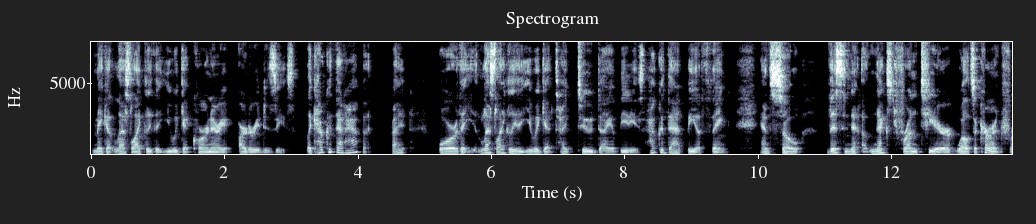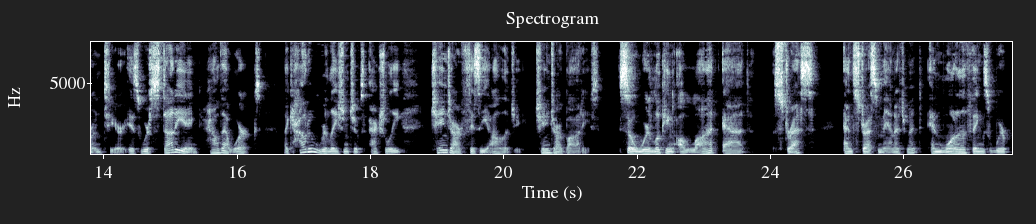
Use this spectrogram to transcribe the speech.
make it less likely that you would get coronary artery disease? Like how could that happen, right? Or that less likely that you would get type 2 diabetes? How could that be a thing? And so this ne next frontier, well, it's a current frontier, is we're studying how that works. Like, how do relationships actually change our physiology, change our bodies? So, we're looking a lot at stress and stress management. And one of the things we're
